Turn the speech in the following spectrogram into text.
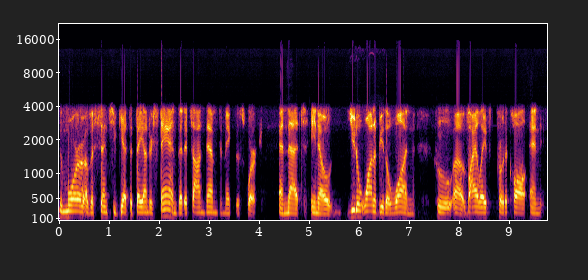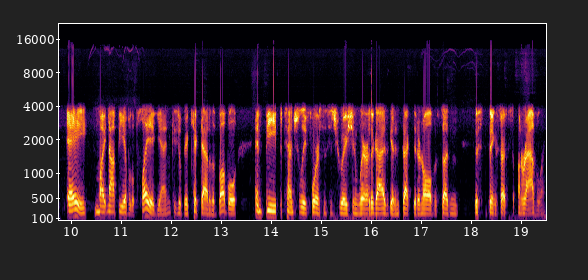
the more of a sense you get that they understand that it's on them to make this work, and that you know you don't want to be the one who uh, violates protocol and a might not be able to play again because you'll get kicked out of the bubble, and b potentially force a situation where other guys get infected and all of a sudden this thing starts unraveling.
